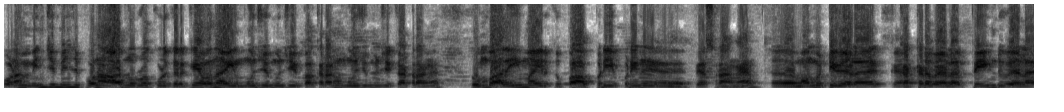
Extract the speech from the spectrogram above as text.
போனால் மிஞ்சி மிஞ்சி போனால் அறுநூறுவா கொடுக்கறக்கே வந்து அவங்க மூஞ்சி மூஞ்சி பார்க்குறாங்க மூஞ்சி மூஞ்சி காட்டுறாங்க. ரொம்ப அதிகமாக இருக்குப்பா அப்படி இப்படின்னு பேசுகிறாங்க மம்முட்டி வேலை கட்டட வேலை பெயிண்ட் வேலை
